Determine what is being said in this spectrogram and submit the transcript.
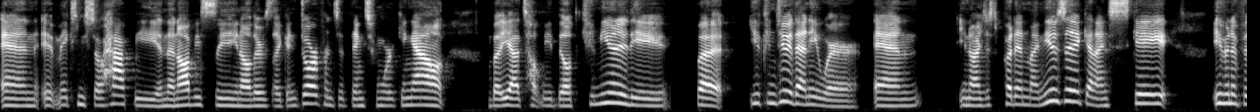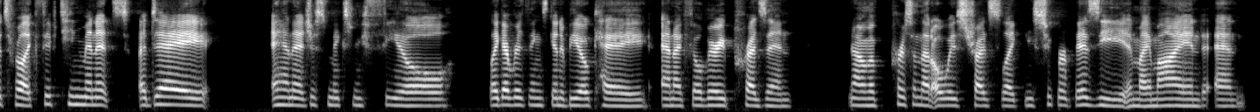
and it makes me so happy. And then obviously, you know, there's like endorphins and things from working out. But yeah, it's helped me build community. But you can do it anywhere. And, you know, I just put in my music and I skate, even if it's for like 15 minutes a day. And it just makes me feel like everything's going to be okay. And I feel very present. You know, I'm a person that always tries to like be super busy in my mind, and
